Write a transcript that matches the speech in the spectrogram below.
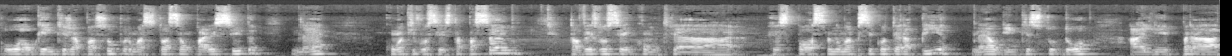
ou alguém que já passou por uma situação parecida, né? Com a que você está passando. Talvez você encontre a resposta numa psicoterapia, né? Alguém que estudou ali para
